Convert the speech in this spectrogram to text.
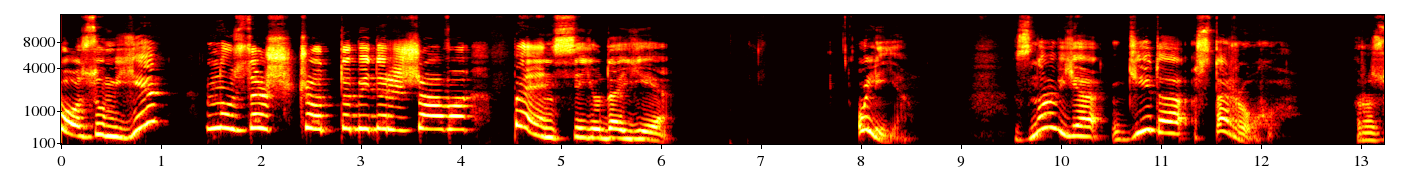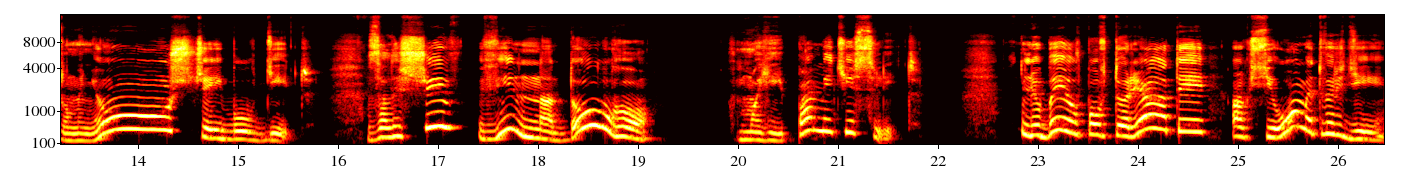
розум є? Ну, за що тобі держава пенсію дає? Олія. Знав я діда старого. Розумнющий був дід. Залишив він надовго в моїй пам'яті слід. Любив повторяти аксіоми тверді.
